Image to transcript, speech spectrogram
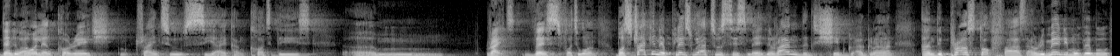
then they were all encouraged. I'm trying to see I can cut this. Um, right, verse 41. But striking a place where two seas met, they ran the ship aground, and the prow stuck fast and remained immovable,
